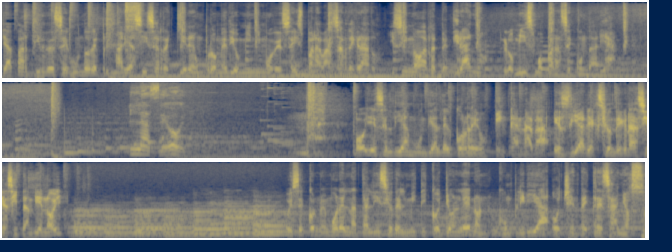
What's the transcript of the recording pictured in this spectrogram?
Ya a partir de segundo de primaria sí se requiere un promedio mínimo de 6 para avanzar de grado, y si no, a repetir año. Lo mismo para secundaria. Las de hoy. Hoy es el Día Mundial del Correo. En Canadá es Día de Acción de Gracias y también hoy... Hoy se conmemora el natalicio del mítico John Lennon. Cumpliría 83 años.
